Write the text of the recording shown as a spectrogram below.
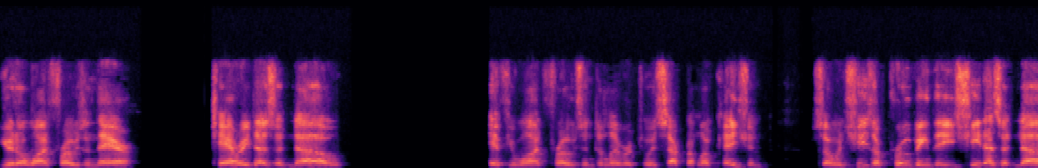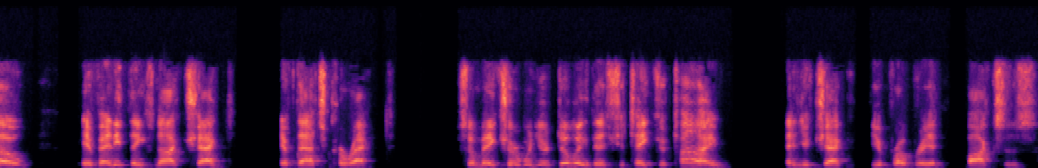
you don't want frozen there. Terry doesn't know if you want frozen delivered to a separate location. So when she's approving these, she doesn't know if anything's not checked, if that's correct. So make sure when you're doing this, you take your time and you check the appropriate boxes.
